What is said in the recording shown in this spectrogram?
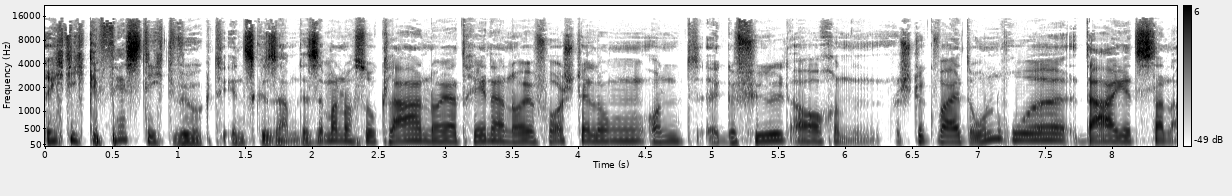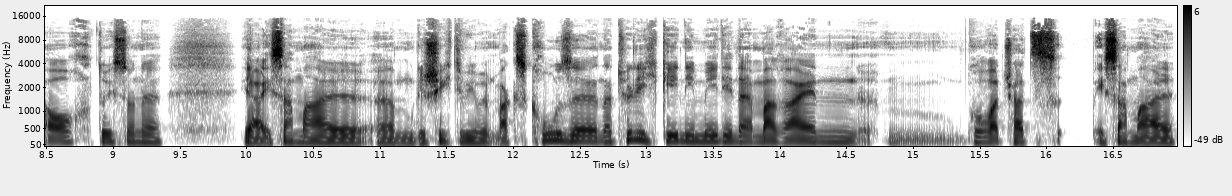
richtig gefestigt wirkt insgesamt. Das ist immer noch so klar, neuer Trainer, neue Vorstellungen und äh, gefühlt auch ein Stück weit Unruhe da jetzt dann auch durch so eine ja, ich sag mal, ähm, Geschichte wie mit Max Kruse. Natürlich gehen die Medien da immer rein. Ähm, Kovac hat's, ich sag mal,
